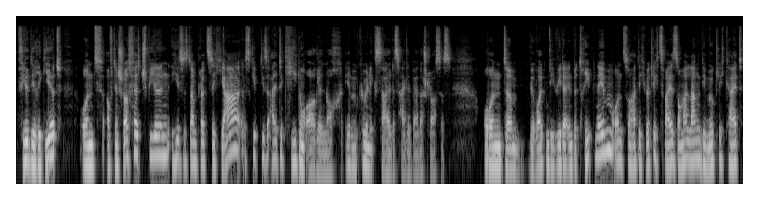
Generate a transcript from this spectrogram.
viel dirigiert. Und auf den Schlossfestspielen hieß es dann plötzlich, ja, es gibt diese alte Kinoorgel noch im Königssaal des Heidelberger Schlosses. Und ähm, wir wollten die wieder in Betrieb nehmen und so hatte ich wirklich zwei Sommer lang die Möglichkeit,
